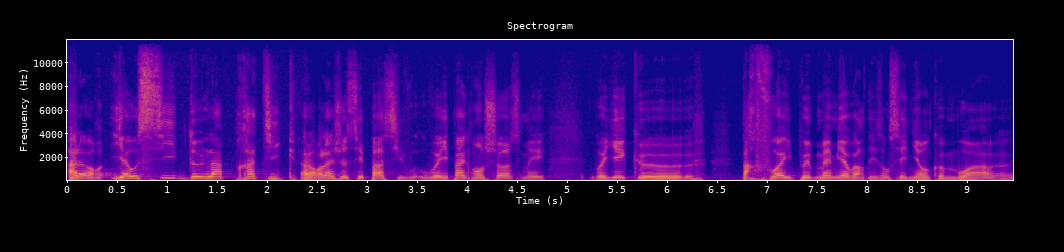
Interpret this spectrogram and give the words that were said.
Alors, il y a aussi de la pratique. Alors là, je ne sais pas si vous ne voyez pas grand-chose, mais voyez que parfois, il peut même y avoir des enseignants comme moi. Euh,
